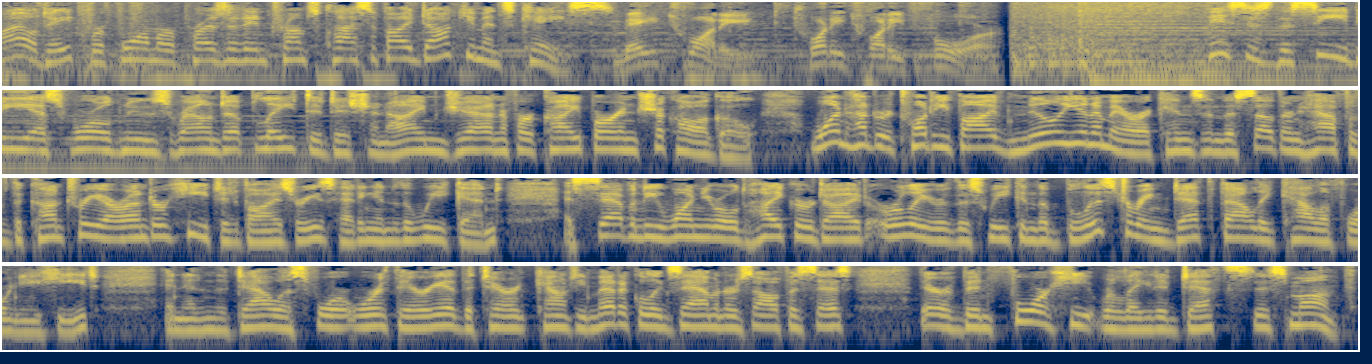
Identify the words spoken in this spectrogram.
Trial date for former President Trump's classified documents case. May 20, 2024. This is the CBS World News Roundup Late Edition. I'm Jennifer Keiper in Chicago. 125 million Americans in the southern half of the country are under heat advisories heading into the weekend. A 71 year old hiker died earlier this week in the blistering Death Valley, California heat. And in the Dallas Fort Worth area, the Tarrant County Medical Examiner's Office says there have been four heat related deaths this month.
